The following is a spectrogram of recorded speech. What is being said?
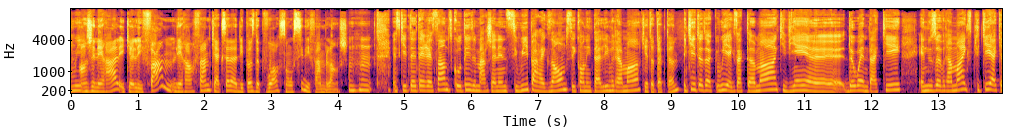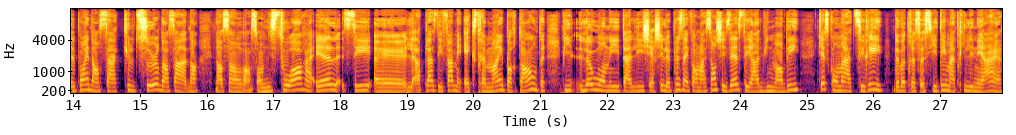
en général, et que les femmes, les rares femmes qui accèdent à des postes de pouvoir sont aussi des femmes blanches. Mm-hmm. Mais ce qui est intéressant du côté de Marjolaine Sioui, par exemple, c'est qu'on est allé vraiment... Qui est autochtone. Qui est autochtone, oui, exactement, qui vient euh, de Wendake. Elle nous a vraiment expliqué à quel point dans sa culture, dans sa, dans, dans son, dans son histoire à elle, c'est euh, la place des femmes est extrêmement importante. Puis là où on est allé chercher le plus d'informations chez elle, c'est à lui demander qu'est-ce qu'on a tirer de votre société matrilinéaire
